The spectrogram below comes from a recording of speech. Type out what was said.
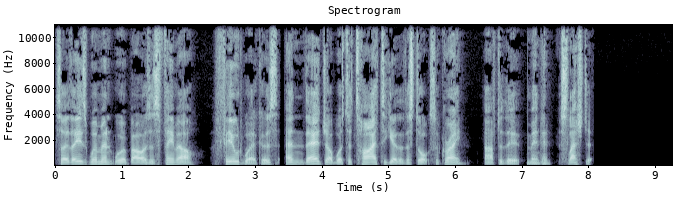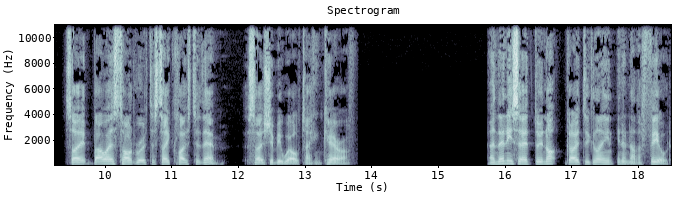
So these women were Boaz's female field workers, and their job was to tie together the stalks of grain after the men had slashed it. So Boaz told Ruth to stay close to them, so she'd be well taken care of. And then he said, Do not go to glean in another field.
